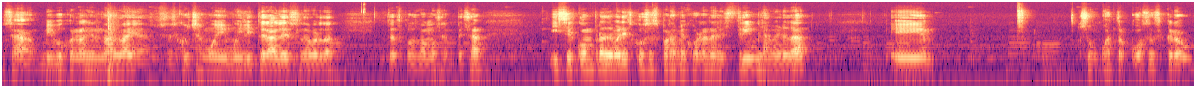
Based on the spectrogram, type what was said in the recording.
O sea, vivo con alguien más, vaya, se escucha muy, muy literal eso, la verdad. Entonces, pues vamos a empezar. Hice compra de varias cosas para mejorar el stream, la verdad. Eh, son cuatro cosas, creo.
